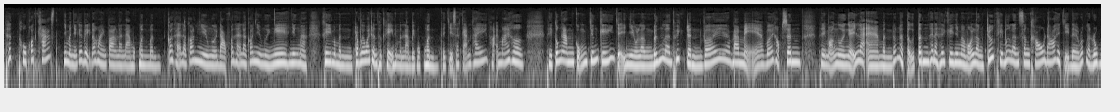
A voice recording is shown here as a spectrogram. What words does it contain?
thích thu podcast nhưng mà những cái việc đó hoàn toàn là làm một mình mình. Có thể là có nhiều người đọc có thể là có nhiều người nghe nhưng mà khi mà mình trong cái quá trình thực hiện thì mình làm việc một mình thì chị sẽ cảm thấy thoải mái hơn. Thì tuấn anh cũng chứng kiến chị nhiều lần đứng lên thuyết trình với ba mẹ với học sinh. Thì mọi người nghĩ là à mình rất là tự tin thế này thế kia nhưng mà mỗi lần trước khi bước lên sân khấu đó thì chị đều rất là run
